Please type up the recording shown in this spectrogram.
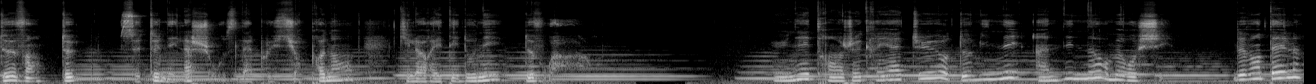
devant eux, se tenait la chose la plus surprenante qu'il leur ait été donné de voir. Une étrange créature dominait un énorme rocher. Devant elle,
